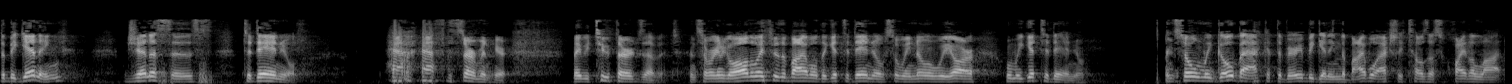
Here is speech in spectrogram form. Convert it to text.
the beginning, Genesis, to Daniel. Half, half the sermon here. Maybe two thirds of it. And so we're going to go all the way through the Bible to get to Daniel so we know where we are when we get to Daniel. And so when we go back at the very beginning, the Bible actually tells us quite a lot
